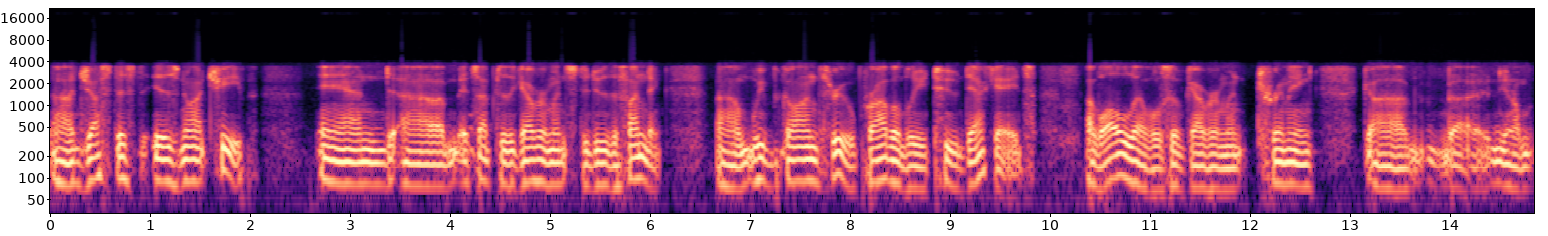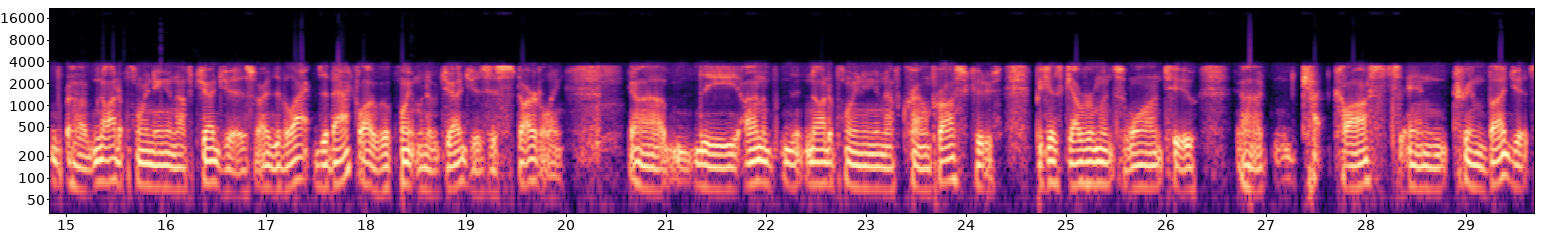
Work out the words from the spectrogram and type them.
uh, justice is not cheap, and um, it's up to the governments to do the funding. Um, we've gone through probably two decades of all levels of government trimming, uh, uh, you know, uh, not appointing enough judges, or the, black, the backlog of appointment of judges is startling. Uh, the, un, not appointing enough crown prosecutors because governments want to uh, cut costs and trim budgets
